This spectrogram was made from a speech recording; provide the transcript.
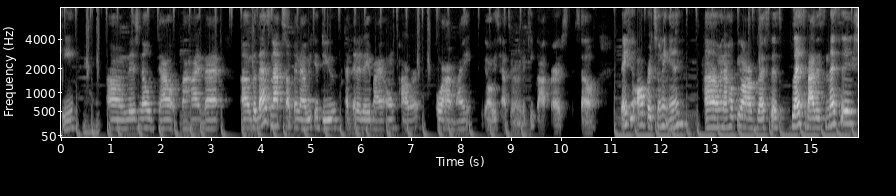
key. Mm-hmm. Um, there's no doubt behind that. Uh, but that's not something that we could do at the end of the day by our own power or our might. We always have to remember to keep God first. So thank you all for tuning in. Um, and I hope you are blessed, this, blessed by this message.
